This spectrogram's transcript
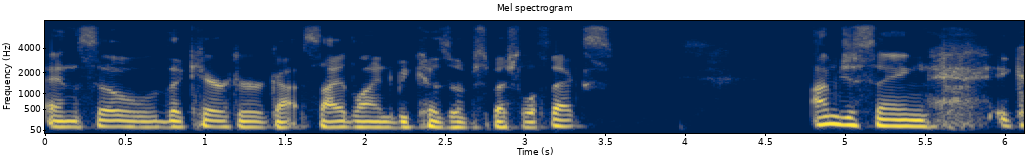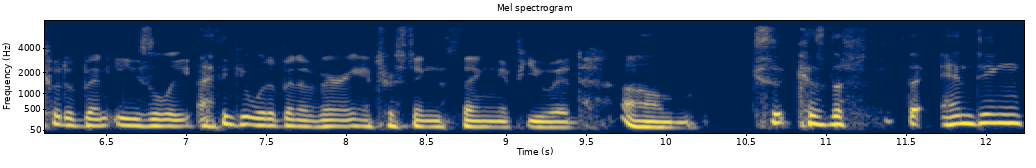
and so the character got sidelined because of special effects. I'm just saying it could have been easily. I think it would have been a very interesting thing if you had, um, because the the ending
